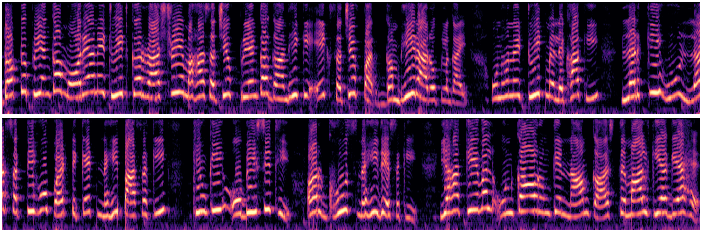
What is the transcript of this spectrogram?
डॉक्टर प्रियंका मौर्य ने ट्वीट कर राष्ट्रीय महासचिव प्रियंका गांधी के एक सचिव पर गंभीर आरोप लगाए। उन्होंने ट्वीट में लिखा कि, लड़की हूँ, लड़ सकती हूँ, पर टिकट नहीं पा सकी क्योंकि ओबीसी थी और घूस नहीं दे सकी। यहाँ केवल उनका और उनके नाम का इस्तेमाल किया गया है।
